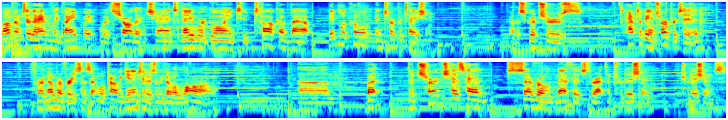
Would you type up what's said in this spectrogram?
Welcome to the Heavenly Banquet with Charlotte and Chad. Today we're going to talk about biblical interpretation. Now, the scriptures have to be interpreted for a number of reasons that we'll probably get into as we go along. Um, but the church has had several methods throughout the tradition traditions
